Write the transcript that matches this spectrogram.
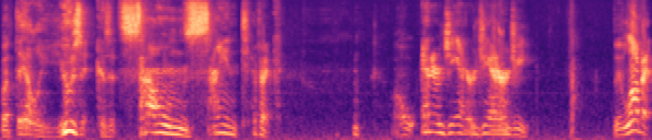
but they'll use it because it sounds scientific. oh, energy, energy, energy. They love it.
